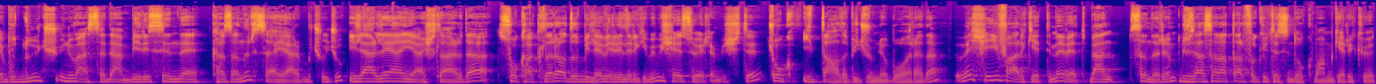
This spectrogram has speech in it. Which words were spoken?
Ve bu 3 üniversiteden birisinde kazanırsa eğer bu çocuk ilerleyen yaşlarda sokaklara adı bile verilir gibi bir şey söylemişti. Çok iddialı bir cümle bu arada. Ve şeyi fark ettim. Evet ben sanırım Güzel Sanatlar Fakültesinde okumam gerekiyor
